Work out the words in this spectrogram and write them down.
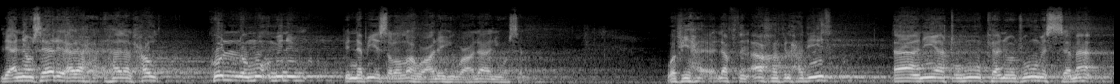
لأنه سيرد على هذا الحوض كل مؤمن بالنبي صلى الله عليه وعلى آله وسلم. وفي لفظ آخر في الحديث آنيته كنجوم السماء.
